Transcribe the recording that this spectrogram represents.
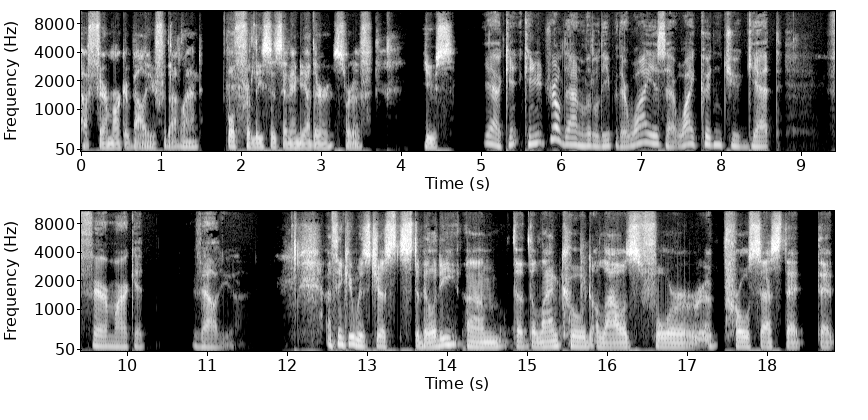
a fair market value for that land both for leases and any other sort of use. Yeah, can can you drill down a little deeper there? Why is that? Why couldn't you get fair market value? I think it was just stability. Um, the the land code allows for a process that that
